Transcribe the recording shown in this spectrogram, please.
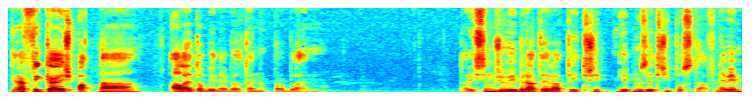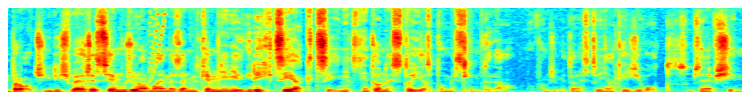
Grafika je špatná, ale to by nebyl ten problém. Tady si můžu vybrat teda ty tři, jednu ze tří postav. Nevím proč, když ve hře si je můžu normálně mezemníkem měnit, kdy chci, jak chci. Nic mě to nestojí, aspoň myslím teda. Doufám, že mi to nestojí nějaký život, to jsem si nevšiml.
